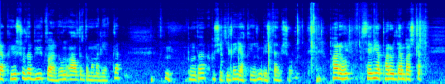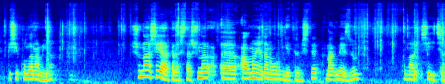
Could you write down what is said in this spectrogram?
yakıyor. Şurada büyük vardı. Onu aldırdım ameliyatla. Bunu da bu şekilde yakıyorum. Göstermiş oldum. Parol. Semiha parolden başka bir şey kullanamıyor. Şunlar şey arkadaşlar. Şunlar e, Almanya'dan oğlum getirmişti. Magnezyum. Bunlar şey için.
